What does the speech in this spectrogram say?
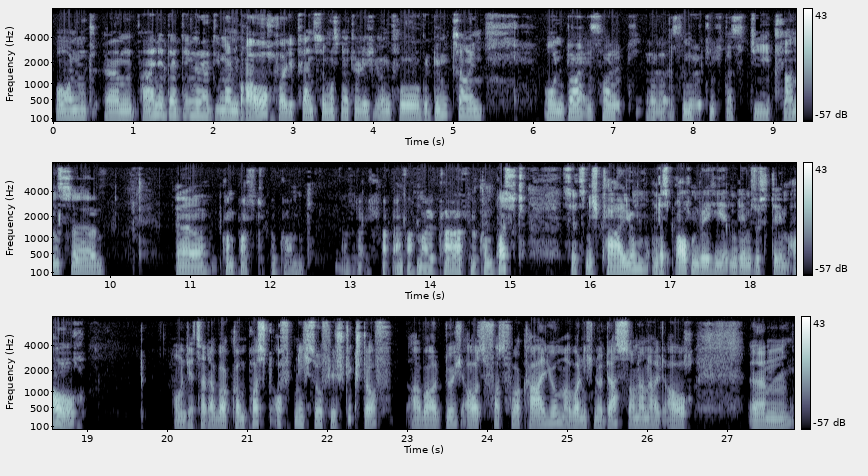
und ähm, eine der Dinge, die man braucht, weil die Pflanze muss natürlich irgendwo gedüngt sein, und da ist halt äh, es nötig, dass die Pflanze äh, Kompost bekommt. Also ich schreibe einfach mal K für Kompost. Ist jetzt nicht Kalium und das brauchen wir hier in dem System auch. Und jetzt hat aber Kompost oft nicht so viel Stickstoff, aber durchaus Phosphor, Kalium, aber nicht nur das, sondern halt auch ähm,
